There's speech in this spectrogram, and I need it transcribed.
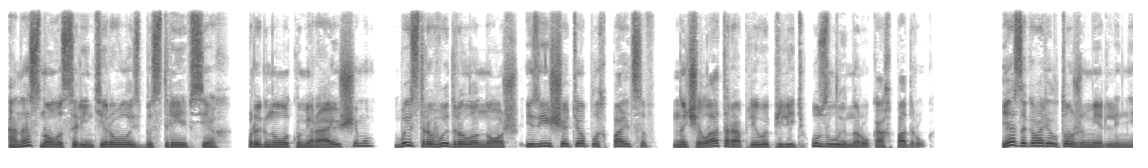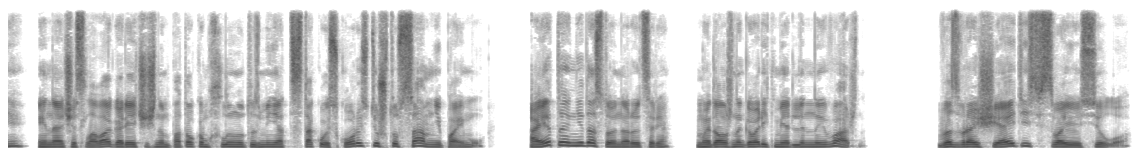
Она снова сориентировалась быстрее всех, прыгнула к умирающему, быстро выдрала нож из еще теплых пальцев, начала торопливо пилить узлы на руках подруг. Я заговорил тоже медленнее, иначе слова горячечным потоком хлынут из меня с такой скоростью, что сам не пойму. А это недостойно рыцаря. Мы должны говорить медленно и важно. Возвращайтесь в свое село.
